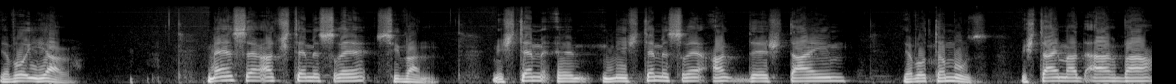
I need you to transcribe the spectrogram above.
יבוא אייר. מ-10 עד 12 סיוון. מ-12 עד 2 יבוא תמוז. מ-2 עד 4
